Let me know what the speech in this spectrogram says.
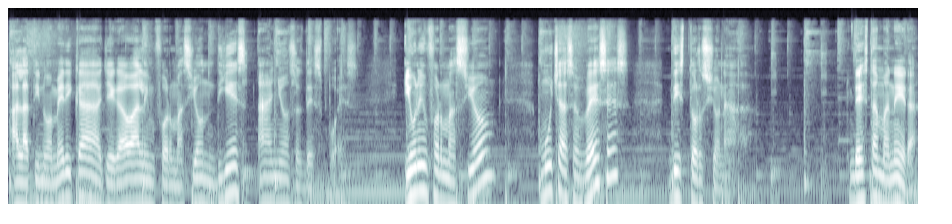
a Latinoamérica llegaba la información 10 años después. Y una información muchas veces distorsionada. De esta manera,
